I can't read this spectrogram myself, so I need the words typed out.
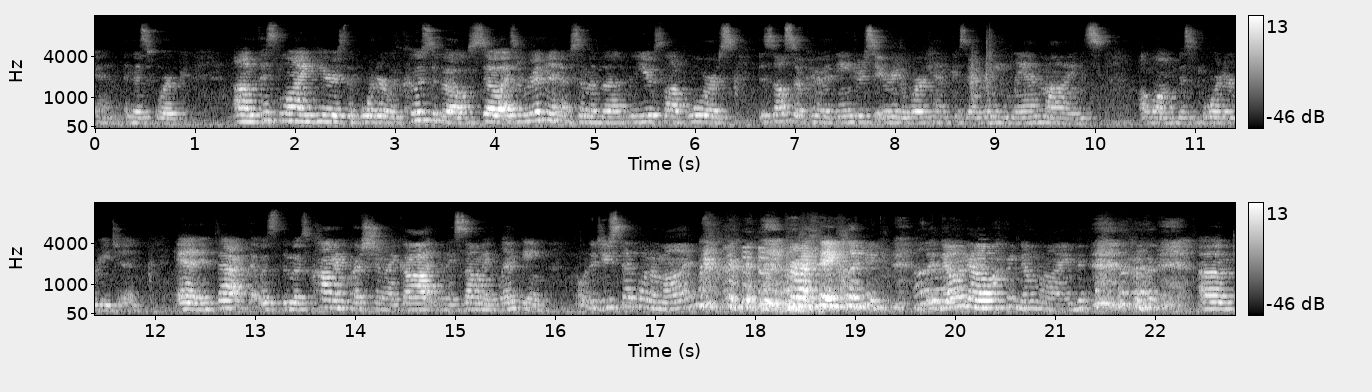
in, in this work. Um, this line here is the border with Kosovo, so as a remnant of some of the, the Yugoslav wars, this is also kind of a dangerous area to work in because there are many landmines along this border region. And in fact, that was the most common question I got when they saw me limping oh, did you step on a mine? for my fake leg? I no, no, no mine. um,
